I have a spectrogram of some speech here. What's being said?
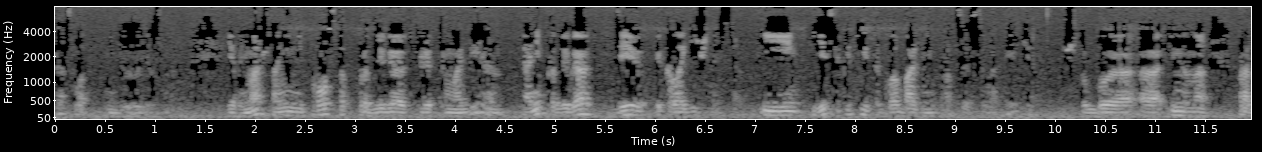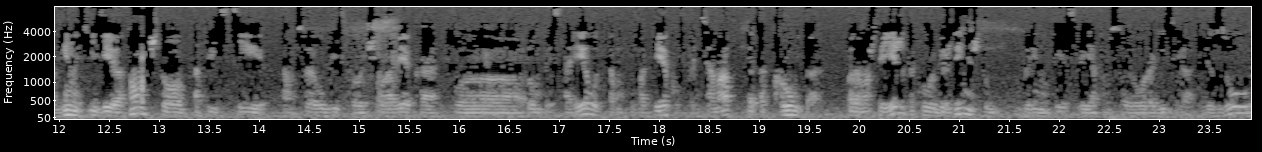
Tesla, я понимаю, что они не просто продвигают электромобили, они продвигают идею экологичности. И есть ли какие-то глобальные процессы в Америке, чтобы э, именно продвинуть идею о том, что отвести там, своего близкого человека в э, дом престарелых, там, в опеку, в пансионат, это круто. Потому что есть же такое убеждение, что, блин, если я там своего родителя отвезу,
